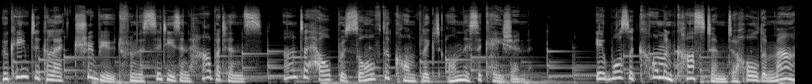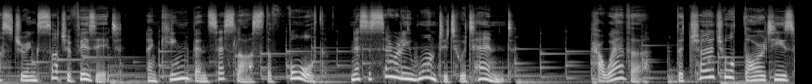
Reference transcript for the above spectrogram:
who came to collect tribute from the city's inhabitants and to help resolve the conflict on this occasion. It was a common custom to hold a mass during such a visit, and King Wenceslas IV necessarily wanted to attend. However, the church authorities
